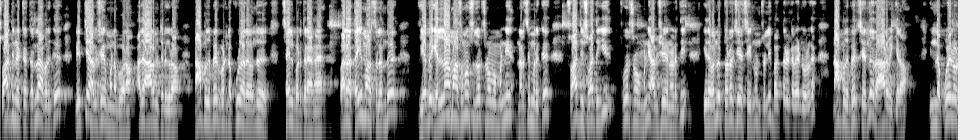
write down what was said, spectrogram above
சுவாதி நட்சத்திரத்தில் அவருக்கு நித்திய அபிஷேகம் பண்ண போகிறோம் அது ஆரம்பிச்சிருக்கிறோம். நாற்பது பேர் கொண்ட குழு அதை வந்து செயல்படுத்துகிறாங்க வர தை மாதத்துலேருந்து எவ எல்லா மாதமும் சுதர்சனோமம் பண்ணி நரசிம்மருக்கு சுவாதி சுவாதிக்கு சுதர்சனோமம் பண்ணி அபிஷேகம் நடத்தி இதை வந்து தொடர்ச்சியாக செய்யணும்னு சொல்லி பக்தர்கிட்ட வேண்டுகோளுக்கு நாற்பது பேர் சேர்ந்து அதை ஆரம்பிக்கிறோம். இந்த கோயிலோட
